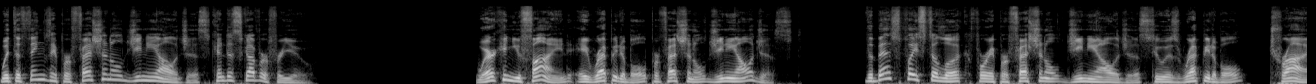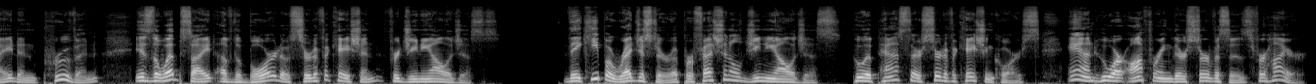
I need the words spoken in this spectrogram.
with the things a professional genealogist can discover for you. Where can you find a reputable professional genealogist? The best place to look for a professional genealogist who is reputable, tried, and proven is the website of the Board of Certification for Genealogists. They keep a register of professional genealogists who have passed their certification course and who are offering their services for hire.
